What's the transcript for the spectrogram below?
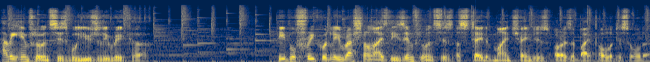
Having influences will usually recur. People frequently rationalize these influences as state of mind changes or as a bipolar disorder.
